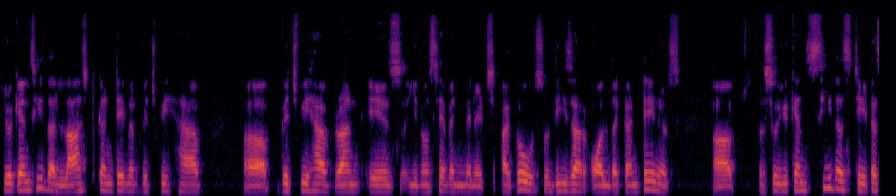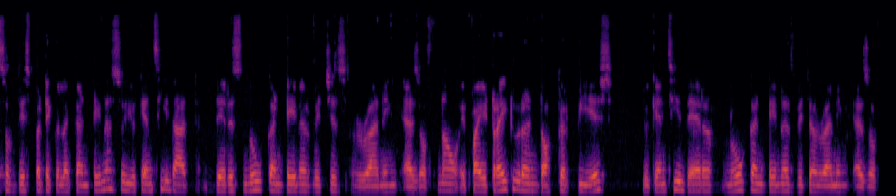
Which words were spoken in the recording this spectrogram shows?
So you can see the last container which we have uh, which we have run is you know seven minutes ago. So these are all the containers. Uh, so you can see the status of this particular container. So you can see that there is no container which is running as of now. If I try to run docker ps you can see there are no containers which are running as of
